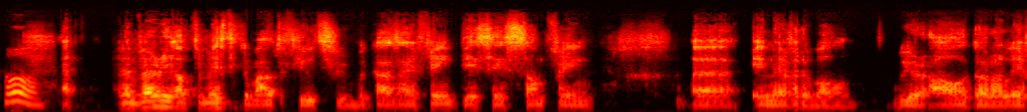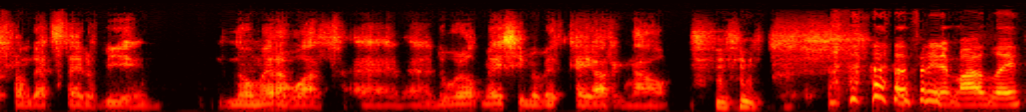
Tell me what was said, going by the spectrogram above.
Cool. And I'm very optimistic about the future because I think this is something uh, inevitable. We are all gonna live from that state of being, no matter what. And uh, the world may seem a bit chaotic now. Putting it mildly.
